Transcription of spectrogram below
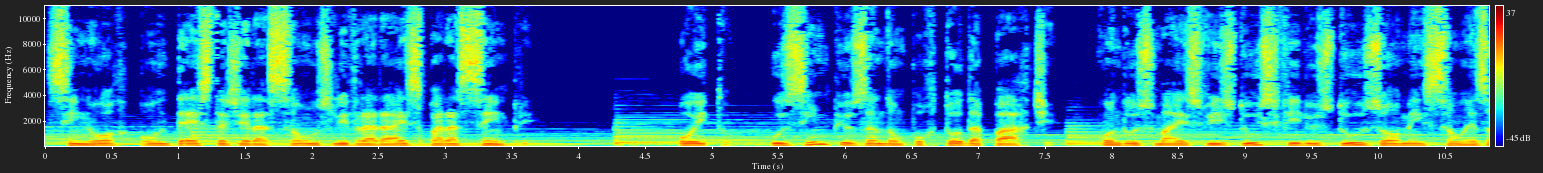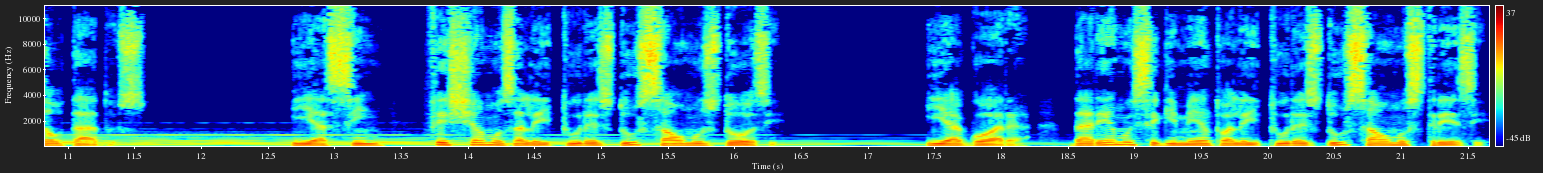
Senhor, ou desta geração os livrarás para sempre. 8. Os ímpios andam por toda parte, quando os mais vis dos filhos dos homens são exaltados. E assim, fechamos a leituras dos Salmos 12. E agora, daremos seguimento a leituras dos Salmos 13.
